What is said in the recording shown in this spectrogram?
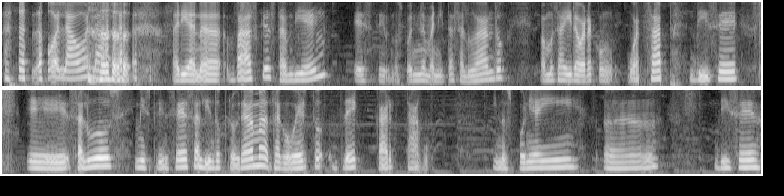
hola, hola. Ariana Vázquez también, este, nos pone una manita saludando. Vamos a ir ahora con WhatsApp. Dice, eh, saludos mis princesas, lindo programa, Dagoberto de Cartago. Y nos pone ahí, uh, dice,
